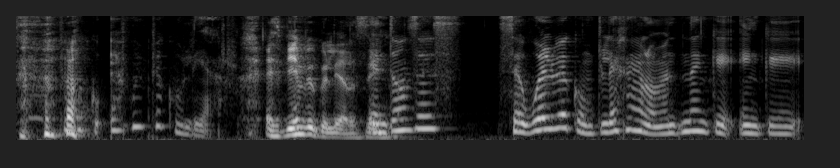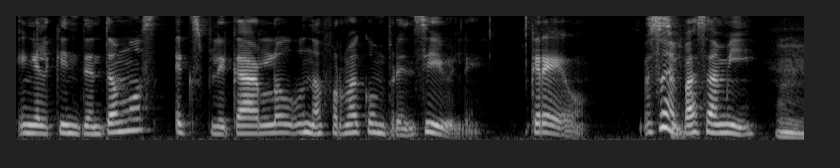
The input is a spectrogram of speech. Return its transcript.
es muy peculiar. Es bien peculiar, sí. Entonces se vuelve compleja en el momento en, que, en, que, en el que intentamos explicarlo de una forma comprensible, creo. Eso me pasa a mí, mm.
